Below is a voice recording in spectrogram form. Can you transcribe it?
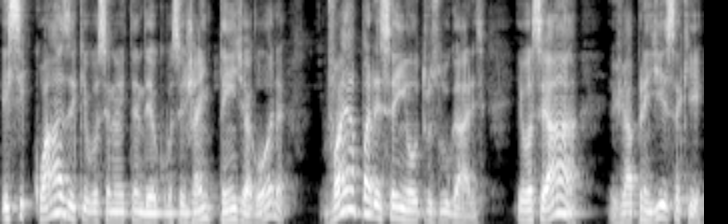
esse quase que você não entendeu, que você já entende agora, vai aparecer em outros lugares. E você, ah, eu já aprendi isso aqui,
